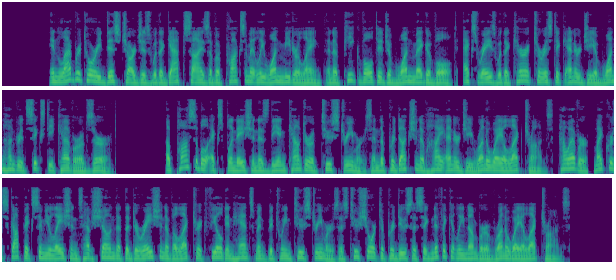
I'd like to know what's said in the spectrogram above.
In laboratory discharges with a gap size of approximately 1 meter length and a peak voltage of 1 MeV, X-rays with a characteristic energy of 160 keV are observed. A possible explanation is the encounter of two streamers and the production of high-energy runaway electrons, however, microscopic simulations have shown that the duration of electric field enhancement between two streamers is too short to produce a significantly number of runaway electrons.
